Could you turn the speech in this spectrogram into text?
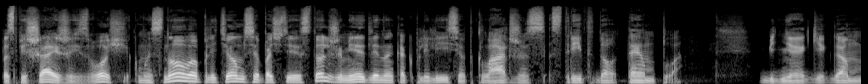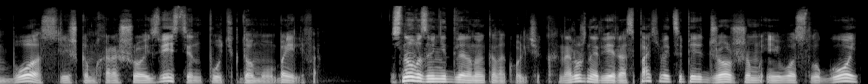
Поспешай же, извозчик, мы снова плетемся почти столь же медленно, как плелись от Кладжес-стрит до Темпла. Бедняге Гамбо слишком хорошо известен путь к дому Бейлифа. Снова звенит дверной колокольчик. Наружная дверь распахивается перед Джорджем и его слугой.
